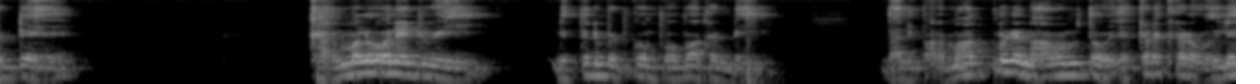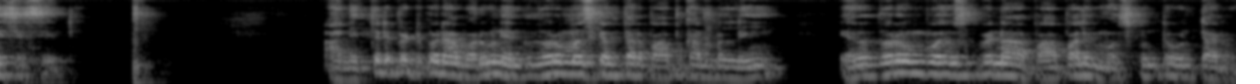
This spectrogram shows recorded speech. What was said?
అంటే కర్మలు అనేటివి నెత్తిని పెట్టుకొని పోబాకండి. దాని పరమాత్ముడి నామంతో ఎక్కడెక్కడ వదిలేసేసేది ఆ నెత్తిని పెట్టుకుని ఆ బరువుని ఎంత దూరం మోసుకెళ్తారు పాప కర్మల్ని ఎంత దూరం మోసుకుపోయిన ఆ పాపాలని మోసుకుంటూ ఉంటారు.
